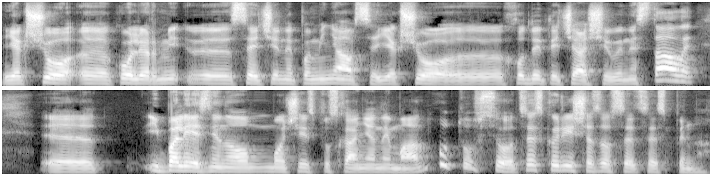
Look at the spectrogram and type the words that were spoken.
якщо е, колір е, сечі не помінявся, якщо е, ходити чаще ви не стали, е, і болезненного мочеіспускання нема, ну то все, це скоріше за все, це спина.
